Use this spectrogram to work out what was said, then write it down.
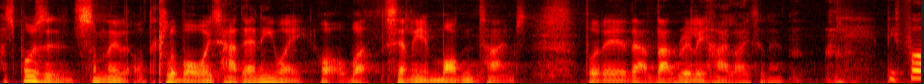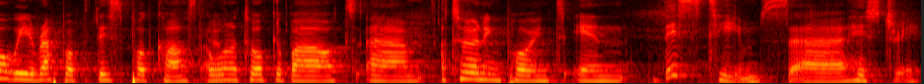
I suppose it's something that the club always had anyway, or well, certainly in modern times. But uh, that that really highlighted it. Before we wrap up this podcast, I want to talk about um, a turning point in this team's uh, history.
